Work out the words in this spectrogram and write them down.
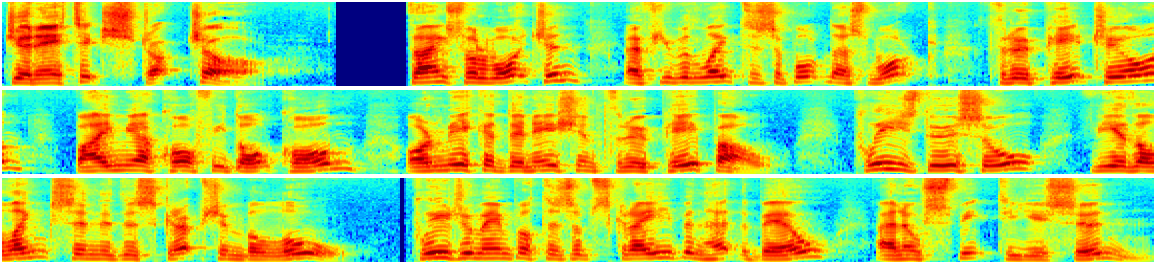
genetic structure. Thanks for watching. If you would like to support this work through Patreon, buymeacoffee.com, or make a donation through PayPal, please do so via the links in the description below. Please remember to subscribe and hit the bell, and I'll speak to you soon.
